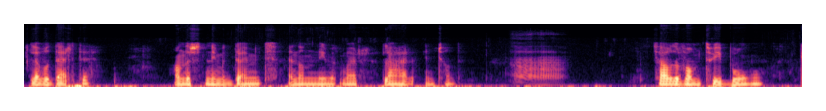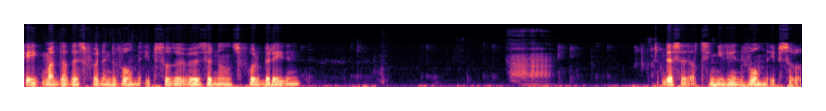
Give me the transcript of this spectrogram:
Level 30. Anders neem ik diamond. En dan neem ik maar lager enchanting. Hetzelfde van twee bogen. Kijk, maar dat is voor in de volgende episode. We zullen ons voorbereiden. Dus dat zien jullie in de volgende episode.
